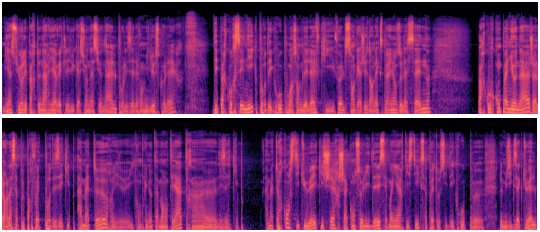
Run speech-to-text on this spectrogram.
bien sûr les partenariats avec l'éducation nationale pour les élèves en milieu scolaire, des parcours scéniques pour des groupes ou ensemble d'élèves qui veulent s'engager dans l'expérience de la scène, parcours compagnonnage, alors là ça peut parfois être pour des équipes amateurs, y compris notamment en théâtre, hein, euh, des équipes amateurs constitués qui cherchent à consolider ses moyens artistiques. Ça peut être aussi des groupes euh, de musiques actuelles,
